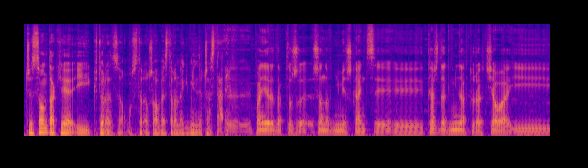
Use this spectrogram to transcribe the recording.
Czy są takie i które są słabe strony gminy Czastary? Panie redaktorze, szanowni mieszkańcy, każda gmina, która chciała i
